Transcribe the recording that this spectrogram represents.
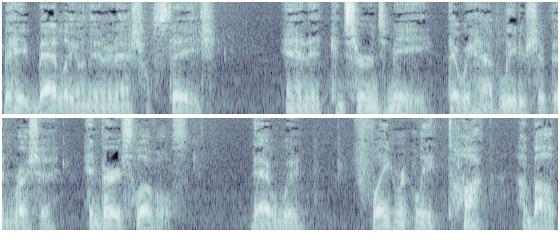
behaved badly on the international stage. And it concerns me that we have leadership in Russia at various levels that would flagrantly talk about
